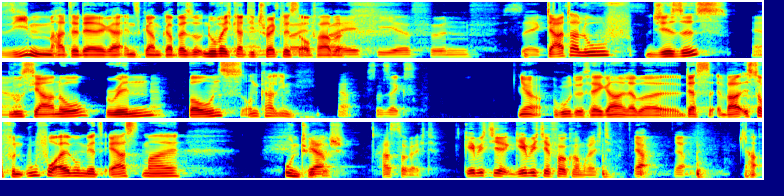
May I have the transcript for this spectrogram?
sieben hatte der insgesamt gehabt, also nur weil ich gerade die Tracklist aufhabe. Drei, vier, fünf, sechs. Dataloof, Jizzes, ja. Luciano, Rin, Ja. Bones und Kalim. ja, das sind sechs. Ja, gut, ist ja egal, aber das war, ist doch für ein UFO-Album jetzt erstmal untypisch. Hast du recht. Gebe ich dir, gebe ich dir vollkommen recht. Ja, ja. Ha,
